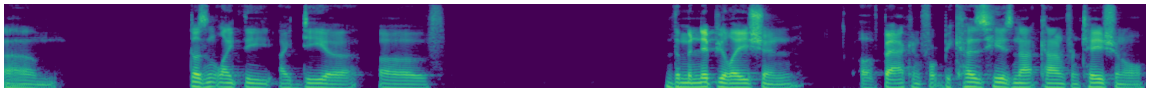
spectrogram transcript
Um, doesn't like the idea of the manipulation of back and forth because he is not confrontational.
